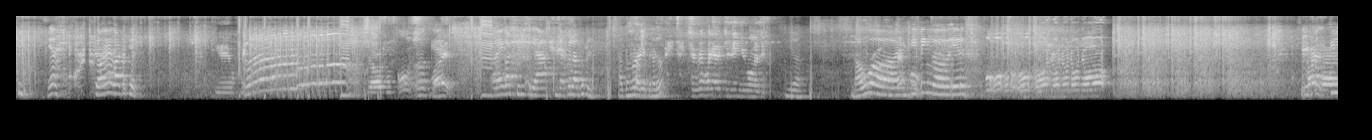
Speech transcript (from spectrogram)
Kill. Yes. Shaurya got a kill. Yeah. No, no, no, no. Okay. I got killed. Yeah, that will also killed. I think we're all Everybody are killing you only. Yeah. Now uh, I'm keeping uh, Ares. Oh, oh, oh, oh, oh, no, no, no, no. Super bye, kill,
